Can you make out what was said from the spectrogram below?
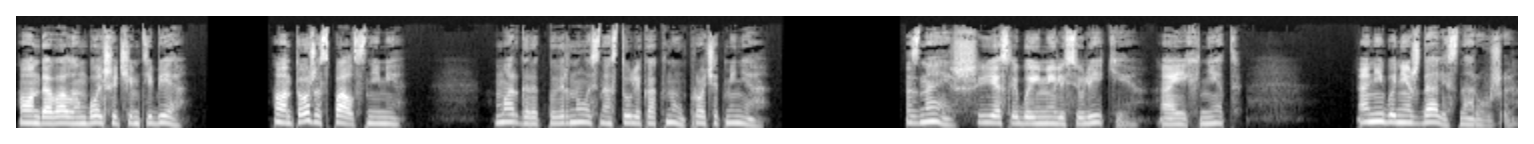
Он давал им больше, чем тебе. Он тоже спал с ними, Маргарет повернулась на стуле к окну, прочь от меня. «Знаешь, если бы имелись улики, а их нет, они бы не ждали снаружи.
